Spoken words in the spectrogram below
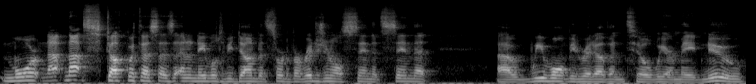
more not not stuck with us as unable to be done, but sort of original sin, that sin that uh, we won't be rid of until we are made new.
